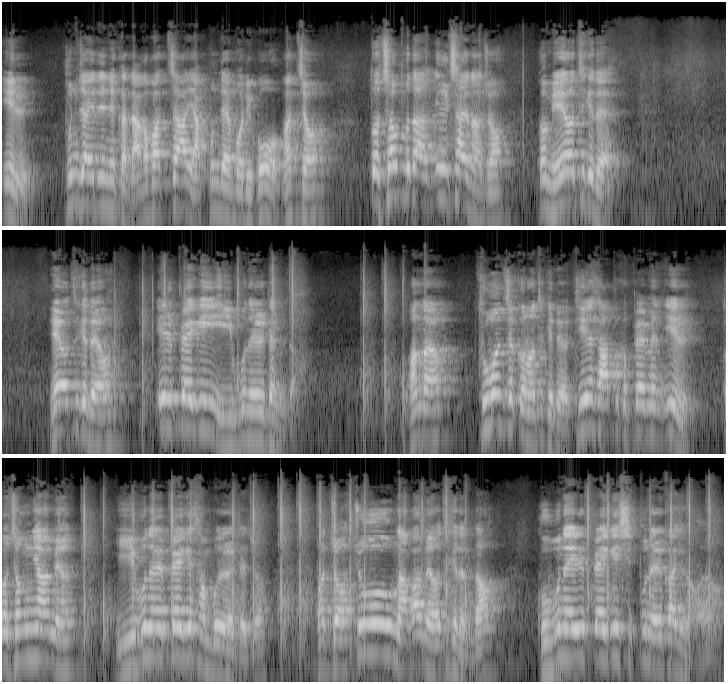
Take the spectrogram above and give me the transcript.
1. 분자 1이니까 나가봤자 약분돼 돼 버리고 맞죠? 또 전부 다 1 차이 나죠? 그럼 얘 어떻게 돼? 얘 어떻게 돼요? 1 빼기 2분의 1 됩니다. 맞나요? 두 번째 건 어떻게 돼요? 뒤에서 앞에 거 빼면 1. 또 정리하면 2분의 1 빼기 3분의 1 되죠? 맞죠? 쭉 나가면 어떻게 된다? 9분의 1 빼기 10분의 1까지 나와요.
